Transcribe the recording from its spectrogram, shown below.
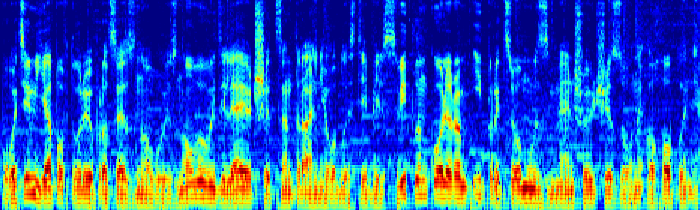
Потім я повторюю процес знову і знову, виділяючи центральні області більш світлим кольором і при цьому зменшуючи зони охоплення.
